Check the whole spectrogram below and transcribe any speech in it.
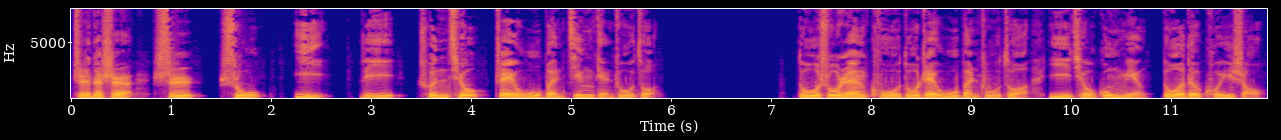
指的是诗、书、易、礼、春秋这五本经典著作。读书人苦读这五本著作，以求功名，夺得魁首。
